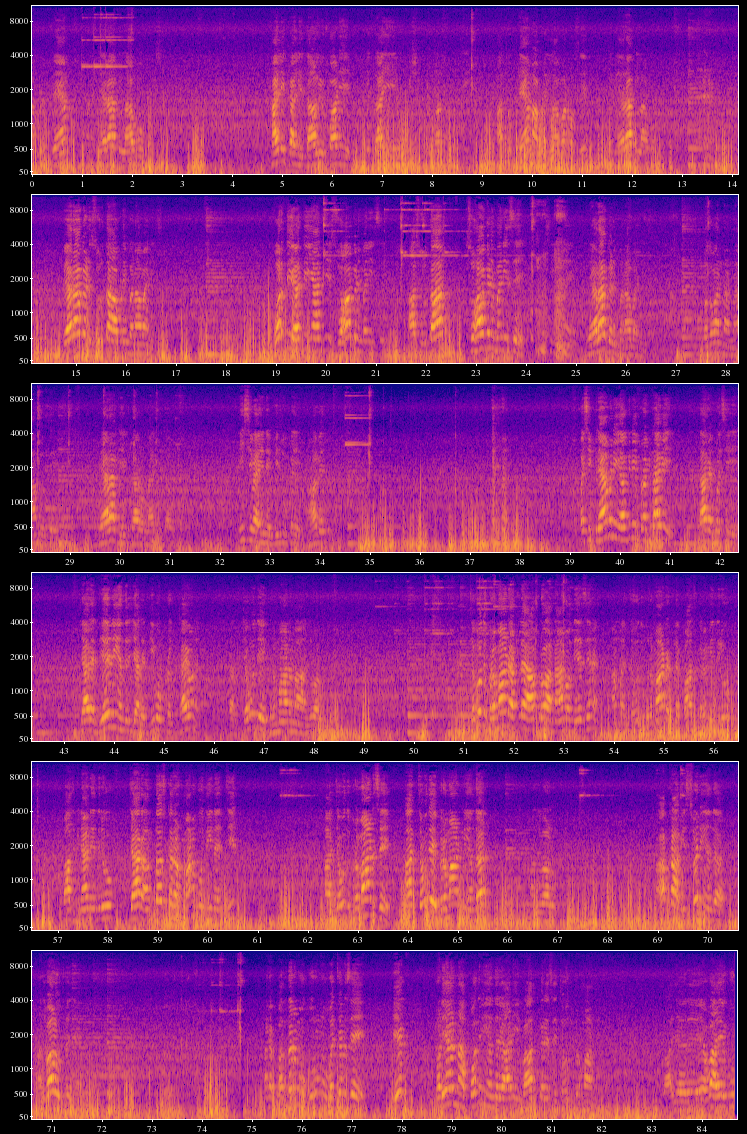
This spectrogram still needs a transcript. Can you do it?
આપણે પ્રેમ અને વૈરાગ લાવવો ખાલી ખાલી તાળીઓ પાડીએ કે ગાઈએ એવું કશું ભણવાનું નથી. આ તો પ્રેમ આપણે લાવવાનો છે વૈરાગ લાવવાનો. વૈરાગ અને સુરતા આપણે બનાવવાની છે. વર્તી હતી ત્યાંથી સુહાગણ બની છે. આ સુરતા સુહાગણ બની છે. વૈરાગણ બનાવવાની છે. ભગવાનના નામ ઉપર વૈરાગ એક ધારો લાગી જાવ. એ સિવાય એને બીજું કઈ ભાવે પછી પ્રેમની અગ્નિ પ્રગટાવી, તારે પછી જ્યારે દેહની અંદર જ્યારે દીવો પ્રગટાયો ને ત્યારે ચૌદે બ્રહ્માંડમાં અંજવાળું ચૌદ બ્રહ્માંડ એટલે આપણો આ નાનો દેહ છે ને, આમાં ચૌદ બ્રહ્માંડ એટલે પાંચ કર્મ ઇન્દ્રિયો પાંચ જ્ઞાન ઇન્દ્રિયો ચાર અંતસ્કરણ મન બુદ્ધિ ને ચિત્ત આ ચૌદ બ્રહ્માંડ છે. આ ચૌદે બ્રહ્માંડની અંદર અંજવાળું આખા વિશ્વની અંદર અંજવાળું થઈ જાય. અને પંદરમું ગુરુનું વચન છે, એક ઘડિયાળના પદની અંદર આની વાત કરે છે ચૌદ બ્રહ્માંડ વાય રે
